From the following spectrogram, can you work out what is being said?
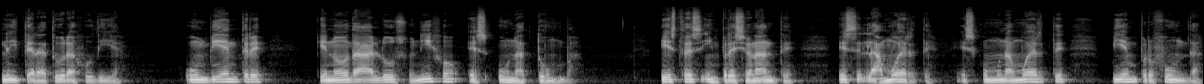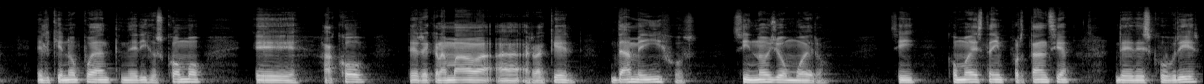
literatura judía. Un vientre que no da a luz un hijo es una tumba. Y esto es impresionante, es la muerte, es como una muerte bien profunda, el que no puedan tener hijos, como eh, Jacob le reclamaba a Raquel, dame hijos, si no yo muero. ¿Sí? Como esta importancia de descubrir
